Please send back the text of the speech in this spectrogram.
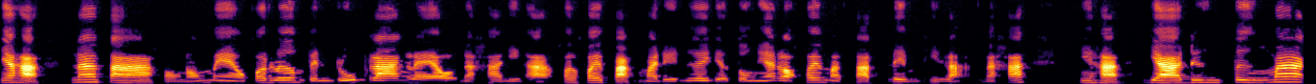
เนี่ยค่ะ หน้าตาของน้องแมวก็เริ่มเป็นรูปร่างแล้วนะคะนี่ค่ะ ค่อยๆ ปักมาเรื่อยๆ เดี๋ยวตรงนี้เราค่อยมาตัดเล็มทีหลังนะคะนี่ค่ะ อย่าดึงตึงมาก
